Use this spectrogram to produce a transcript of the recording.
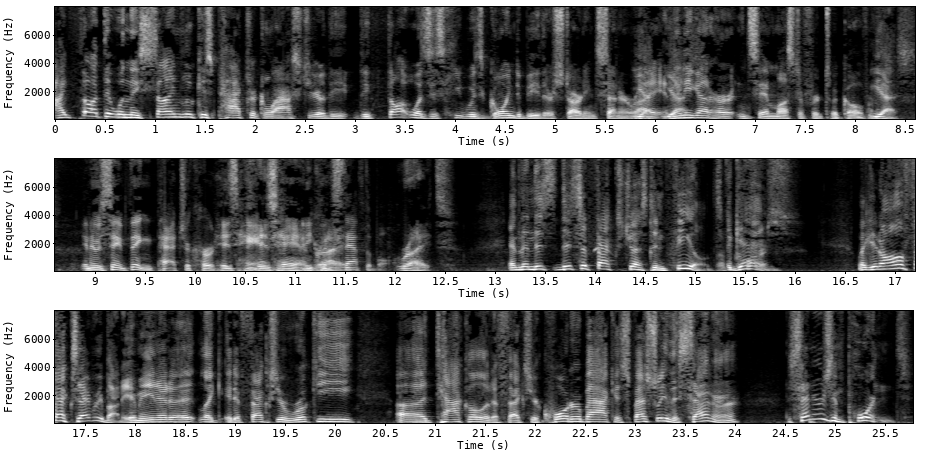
I thought that when they signed Lucas Patrick last year, the, the thought was is he was going to be their starting center, right? Yeah, and then he got hurt, and Sam Mustipher took over. Yes. And it was the same thing. Patrick hurt his hand. his hand, And he couldn't right. snap the ball. Right. And then this this affects Justin Fields Of again. course. Like it all affects everybody. I mean, it, it like it affects your rookie uh, tackle. It affects your quarterback, especially the center. The center is important.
